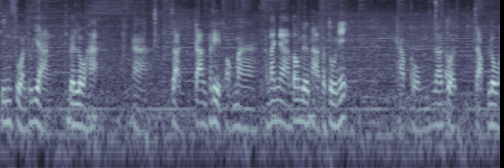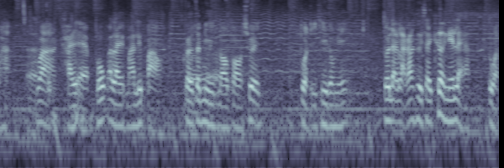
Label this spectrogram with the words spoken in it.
ชิ้นส่วนทุกอย่างที่เป็นโลหะอ่าจากการผลิตออกมาพนักงานต้องเดินผ่านประตูนี้ครับผมแล้วตรวจจับโลหะอ่าว่าใครแอบพกอะไรมาหรือเปล่า ก็จะมีรอปอช่วยตรวจอีกทีตรงนี้ โดยหลักๆก็คือใช้เครื่องนี้แหละครับตรวจ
